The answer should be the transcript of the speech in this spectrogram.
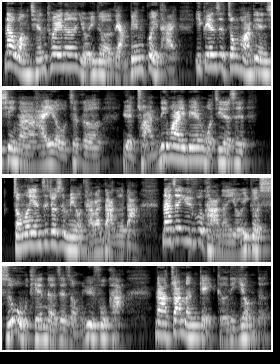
那往前推呢，有一个两边柜台，一边是中华电信啊，还有这个远传，另外一边我记得是，总而言之就是没有台湾大哥大。那这预付卡呢，有一个十五天的这种预付卡。那专门给隔离用的，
